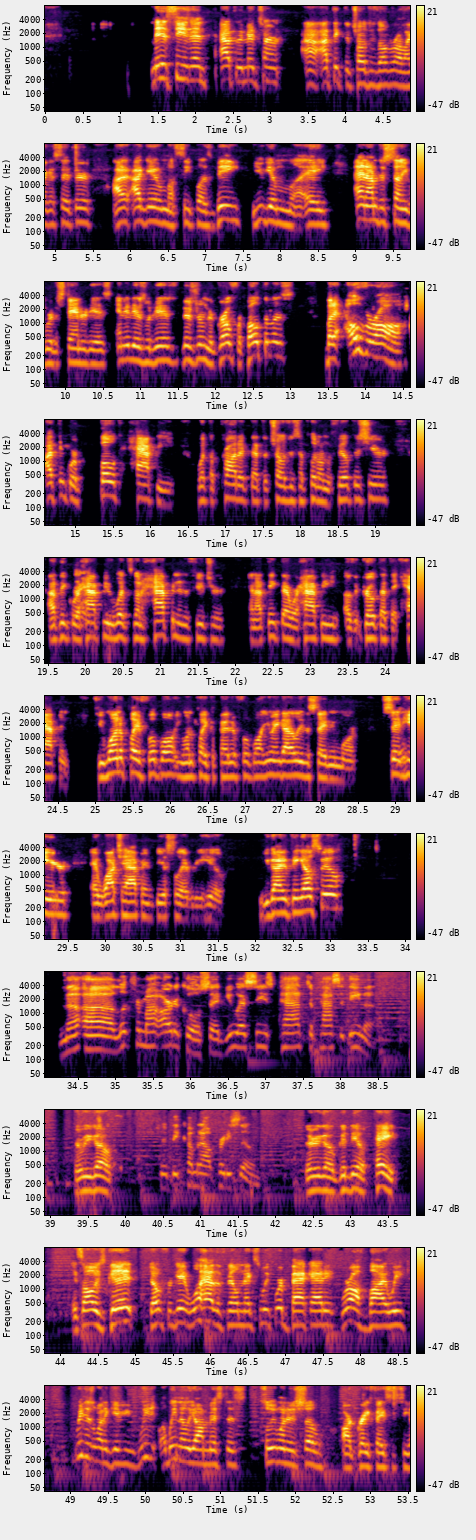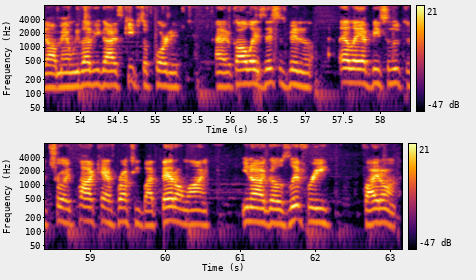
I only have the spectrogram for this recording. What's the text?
Mid-season, after the midterm, I, I think the Trojans overall, like I said, they're I, I give them a C plus B. You give them an A, and I'm just telling you where the standard is, and it is what it is. There's room to grow for both of us, but overall, I think we're both happy with the product that the Trojans have put on the field this year. I think we're happy with what's going to happen in the future, and I think that we're happy of the growth that they've happened. If you want to play football, you want to play competitive football, you ain't got to leave the state anymore. Sit here and watch it happen. Be a celebrity hill. You got anything else, Phil? No. Uh, look for my article. Said USC's path to Pasadena. There we go. Should be coming out pretty soon. There we go. Good deal. Hey, it's always good. Don't forget, we'll have the film next week. We're back at it. We're off bye week. We just want to give you we we know y'all missed us, so we wanted to show our great faces to y'all, man. We love you guys. Keep supporting. And like always, this has been LAFB Salute To Troy podcast brought to you by Bet Online. You know how it goes. Live free, fight on.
